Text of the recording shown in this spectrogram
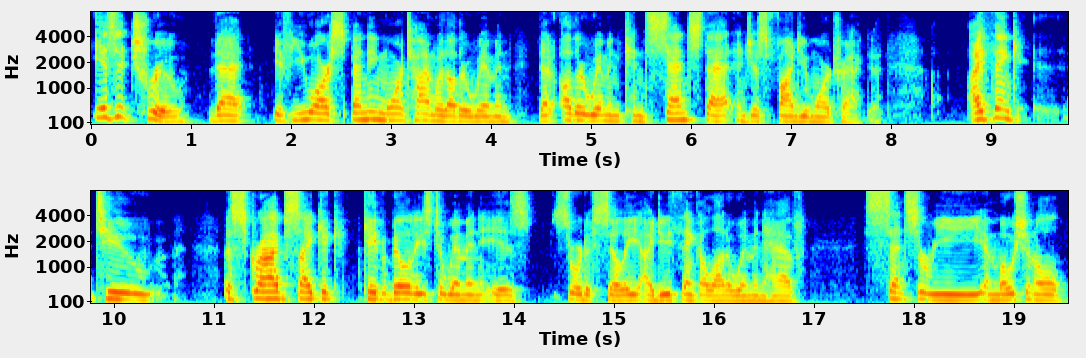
is it true that if you are spending more time with other women, that other women can sense that and just find you more attractive? I think to ascribe psychic capabilities to women is sort of silly. I do think a lot of women have sensory, emotional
